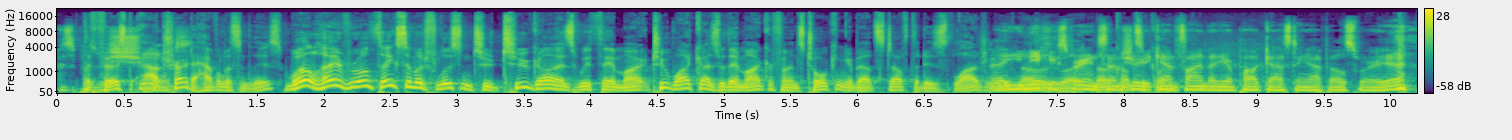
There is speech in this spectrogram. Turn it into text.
I suppose we First outro to have a listen to this. Well, hey everyone, thanks so much for listening to two guys with their mic, two white guys with their microphones talking about stuff that is largely A unique no, uh, experience. no I'm sure you can't find on your podcasting app elsewhere. Yeah.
